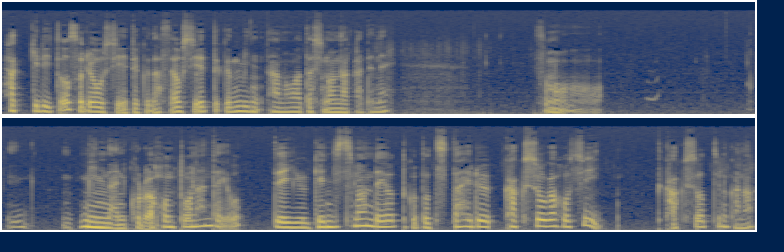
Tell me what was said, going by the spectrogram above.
はっきりとそれを教えてください。教えてくあの私の中でね。そのみんなにこれは本当なんだよ。っていう現実なんだよってことを伝える確証が欲しい。確証っていうのかな。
